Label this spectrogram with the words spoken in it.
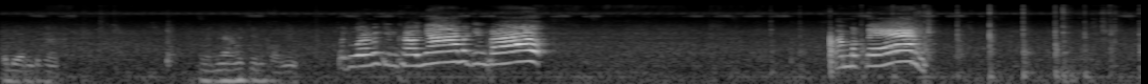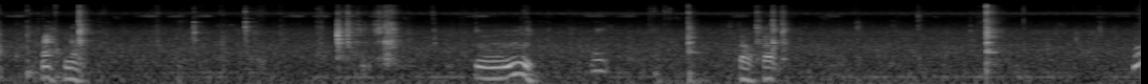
กระเดือนไปเถอะเหมือนยางไม่กินของนี่มาด้วยมากินข้าวย่ามากินข้าวตำบักแตงมาพี่น้องอืมชอบชอบ โอ้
